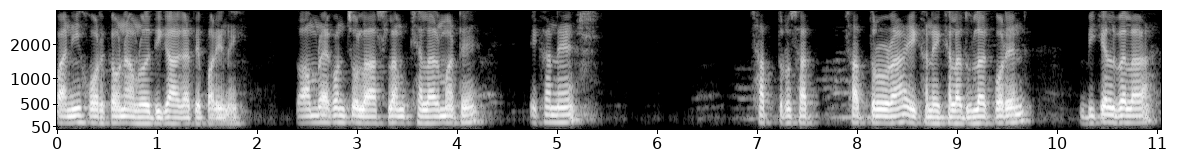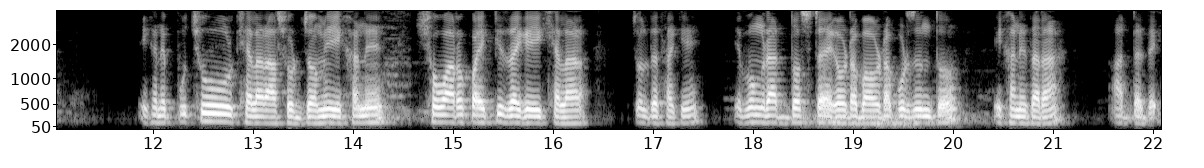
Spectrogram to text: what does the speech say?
পানি হওয়ার কারণে আমরা ওইদিকে আগাতে পারি নাই। তো আমরা এখন চলে আসলাম খেলার মাঠে। এখানে ছাত্র ছাত্ররা এখানে খেলাধুলা করেন। বিকেলবেলা এখানে প্রচুর খেলার আসর জমে। এখানে সহ আরও কয়েকটি জায়গায় এই খেলা চলতে থাকে। এবং রাত দশটা, এগারোটা, বারোটা পর্যন্ত এখানে তারা আড্ডা দেয়।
